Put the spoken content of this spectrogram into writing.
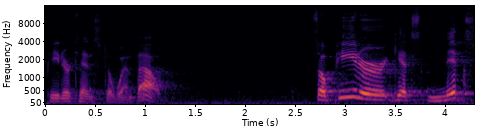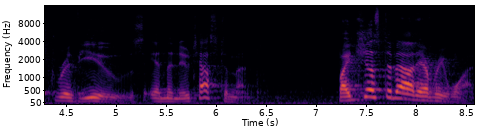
Peter tends to wimp out. So Peter gets mixed reviews in the New Testament by just about everyone.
